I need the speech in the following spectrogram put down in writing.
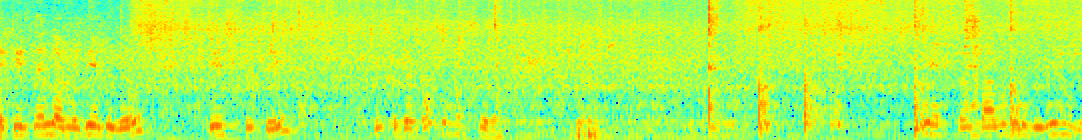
একই তেল আমি দিয়ে দেবো কুচি কিছুটা কাঁচা মশলা পেস্টটা ভালো করে দিয়ে নেব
